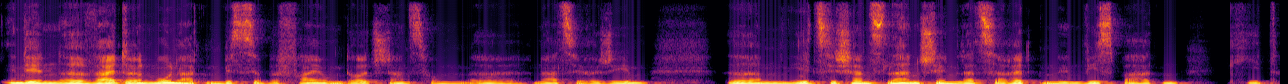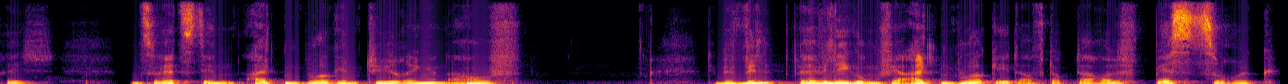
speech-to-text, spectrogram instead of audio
In den äh, weiteren Monaten bis zur Befreiung Deutschlands vom äh, Naziregime ähm, hielt sich Hans Lansch in Lazaretten in Wiesbaden, Kietrich und zuletzt in Altenburg in Thüringen auf. Die Bewilligung für Altenburg geht auf Dr. Rolf Best zurück.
